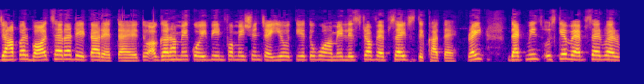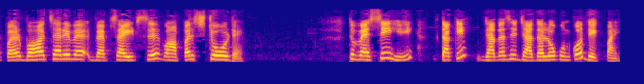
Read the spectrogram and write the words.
जहाँ पर बहुत सारा डेटा रहता है तो अगर हमें कोई भी इंफॉर्मेशन चाहिए होती है तो वो हमें लिस्ट ऑफ़ वेबसाइट्स दिखाता है राइट दैट मीन्स उसके वेब सर्वर पर बहुत सारे सारे वेबसाइट्स वहाँ पर स्टोर्ड है। तो वैसे ही, ताकि ज़्यादा से ज़्यादा लोग उनको देख पाए।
